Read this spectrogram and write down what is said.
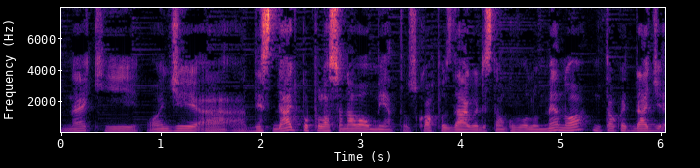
né, que onde a, a densidade populacional aumenta, os corpos d'água eles estão com volume menor, então a quantidade,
